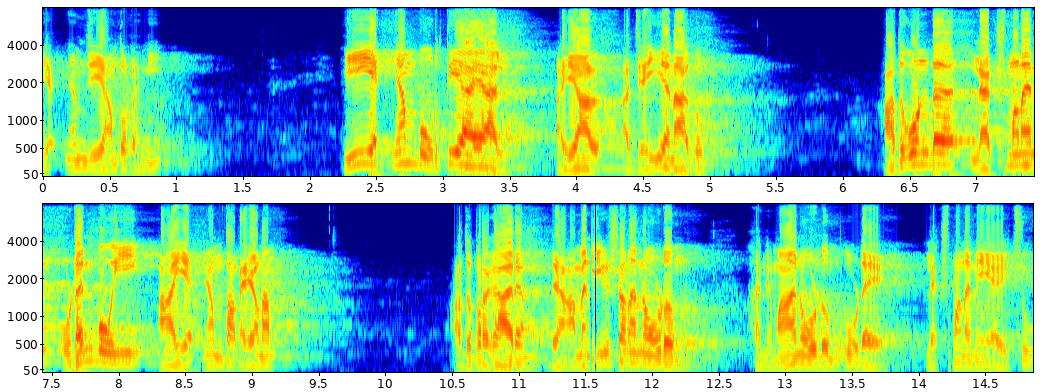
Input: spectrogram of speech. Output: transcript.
യജ്ഞം ചെയ്യാൻ തുടങ്ങി. ഈ യജ്ഞം പൂർത്തിയായാൽ അയാൾ അജയ്യനാകും. അതുകൊണ്ട് ലക്ഷ്മണൻ ഉടൻ പോയി ആ യജ്ഞം തടയണം. അതുപ്രകാരം രാമൻ ഭീഷണനോടും ഹനുമാനോടും കൂടെ ലക്ഷ്മണനെ അയച്ചു.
